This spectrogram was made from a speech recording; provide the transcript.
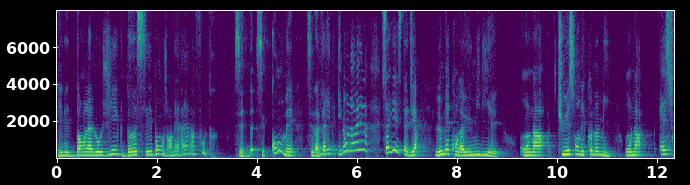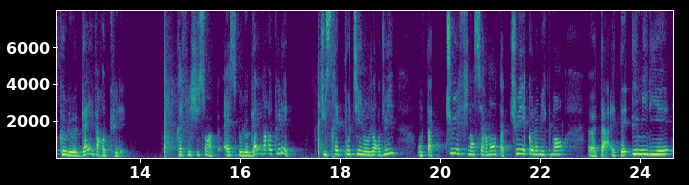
Il est dans la logique de c'est bon, j'en ai rien à foutre. C'est con, mais c'est la vérité. Il en a rien à... Ça y est, c'est-à-dire, le mec, on l'a humilié, on a tué son économie, on a est-ce que le gars il va reculer? Réfléchissons un peu. Est-ce que le gars il va reculer? Tu serais Poutine aujourd'hui, on t'a tué financièrement, t'a tué économiquement, euh, tu as été humilié,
